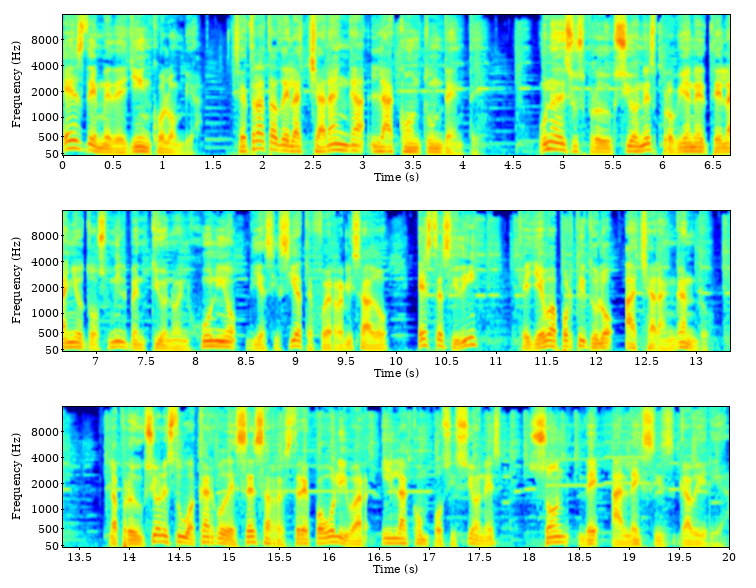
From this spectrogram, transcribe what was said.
es de Medellín, Colombia. Se trata de la charanga La Contundente. Una de sus producciones proviene del año 2021. En junio 17 fue realizado este CD que lleva por título Acharangando. La producción estuvo a cargo de César Restrepo Bolívar y las composiciones son de Alexis Gaviria.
